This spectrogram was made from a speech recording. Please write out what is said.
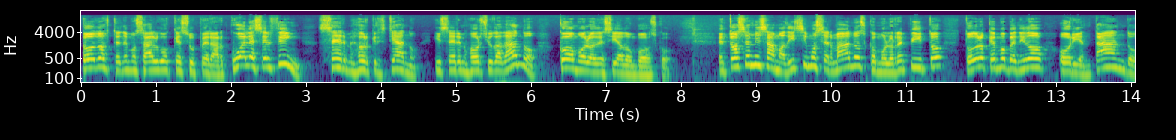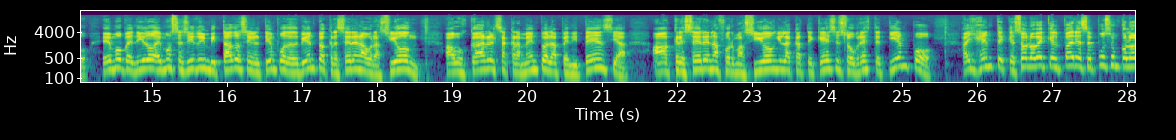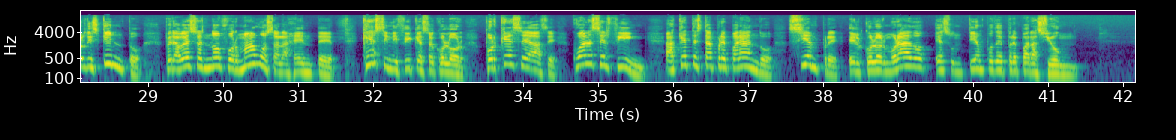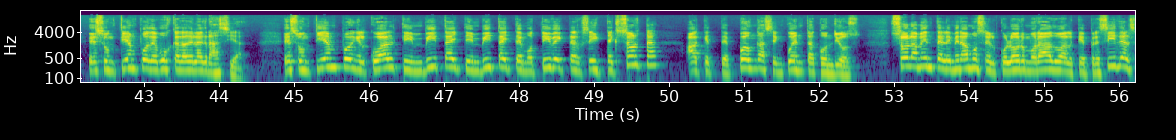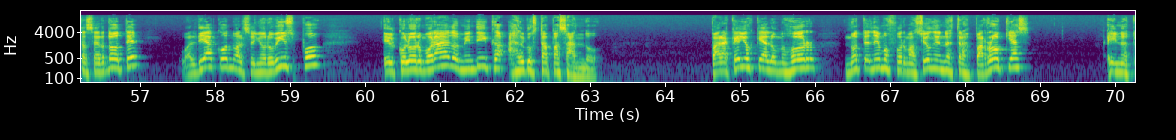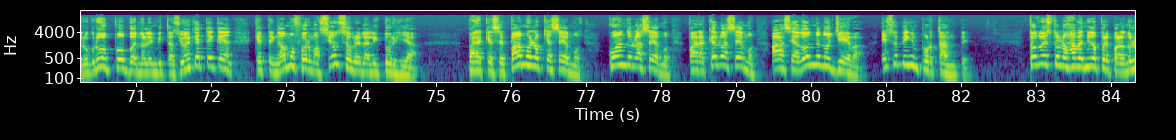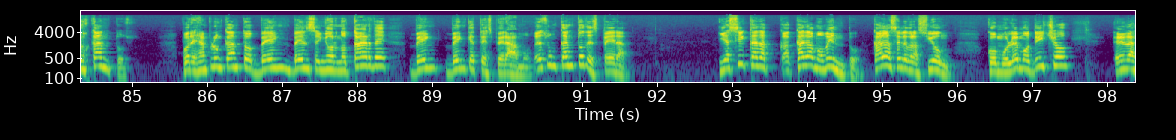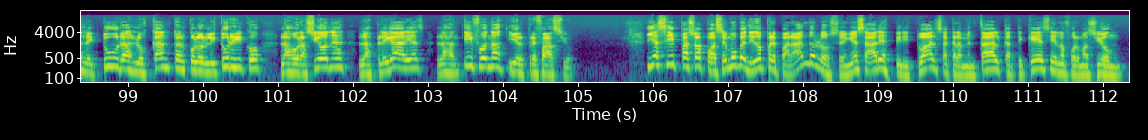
Todos tenemos algo que superar. ¿Cuál es el fin? Ser mejor cristiano y ser mejor ciudadano, como lo decía don Bosco. Entonces, mis amadísimos hermanos, como lo repito, todo lo que hemos venido orientando, hemos venido, hemos sido invitados en el tiempo de viento a crecer en la oración, a buscar el sacramento de la penitencia, a crecer en la formación y la catequesis sobre este tiempo. Hay gente que solo ve que el Padre se puso un color distinto, pero a veces no formamos a la gente. ¿Qué significa ese color? ¿Por qué se hace? ¿Cuál es el fin? ¿A qué te está preparando? Siempre el color morado es un tiempo de preparación. Es un tiempo de búsqueda de la gracia. Es un tiempo en el cual te invita y te invita y te motiva y te, exhorta a que te pongas en cuenta con Dios. Solamente le miramos el color morado al que preside el sacerdote o al diácono, al señor obispo. El color morado me indica algo está pasando. Para aquellos que a lo mejor no tenemos formación en nuestras parroquias, en nuestro grupo, bueno, la invitación es que, que, tengamos formación sobre la liturgia, para que sepamos lo que hacemos, ¿Cuándo lo hacemos? ¿Para qué lo hacemos? ¿Hacia dónde nos lleva? Eso es bien importante. Todo esto los ha venido preparando los cantos. Por ejemplo, un canto, ven, ven Señor, no tarde, ven, ven que te esperamos. Es un canto de espera. Y así cada, cada momento, cada celebración, como lo hemos dicho, en las lecturas, los cantos, el color litúrgico, las oraciones, las plegarias, las antífonas y el prefacio. Y así paso a paso hemos venido preparándolos en esa área espiritual, sacramental, catequesis, en la formación.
